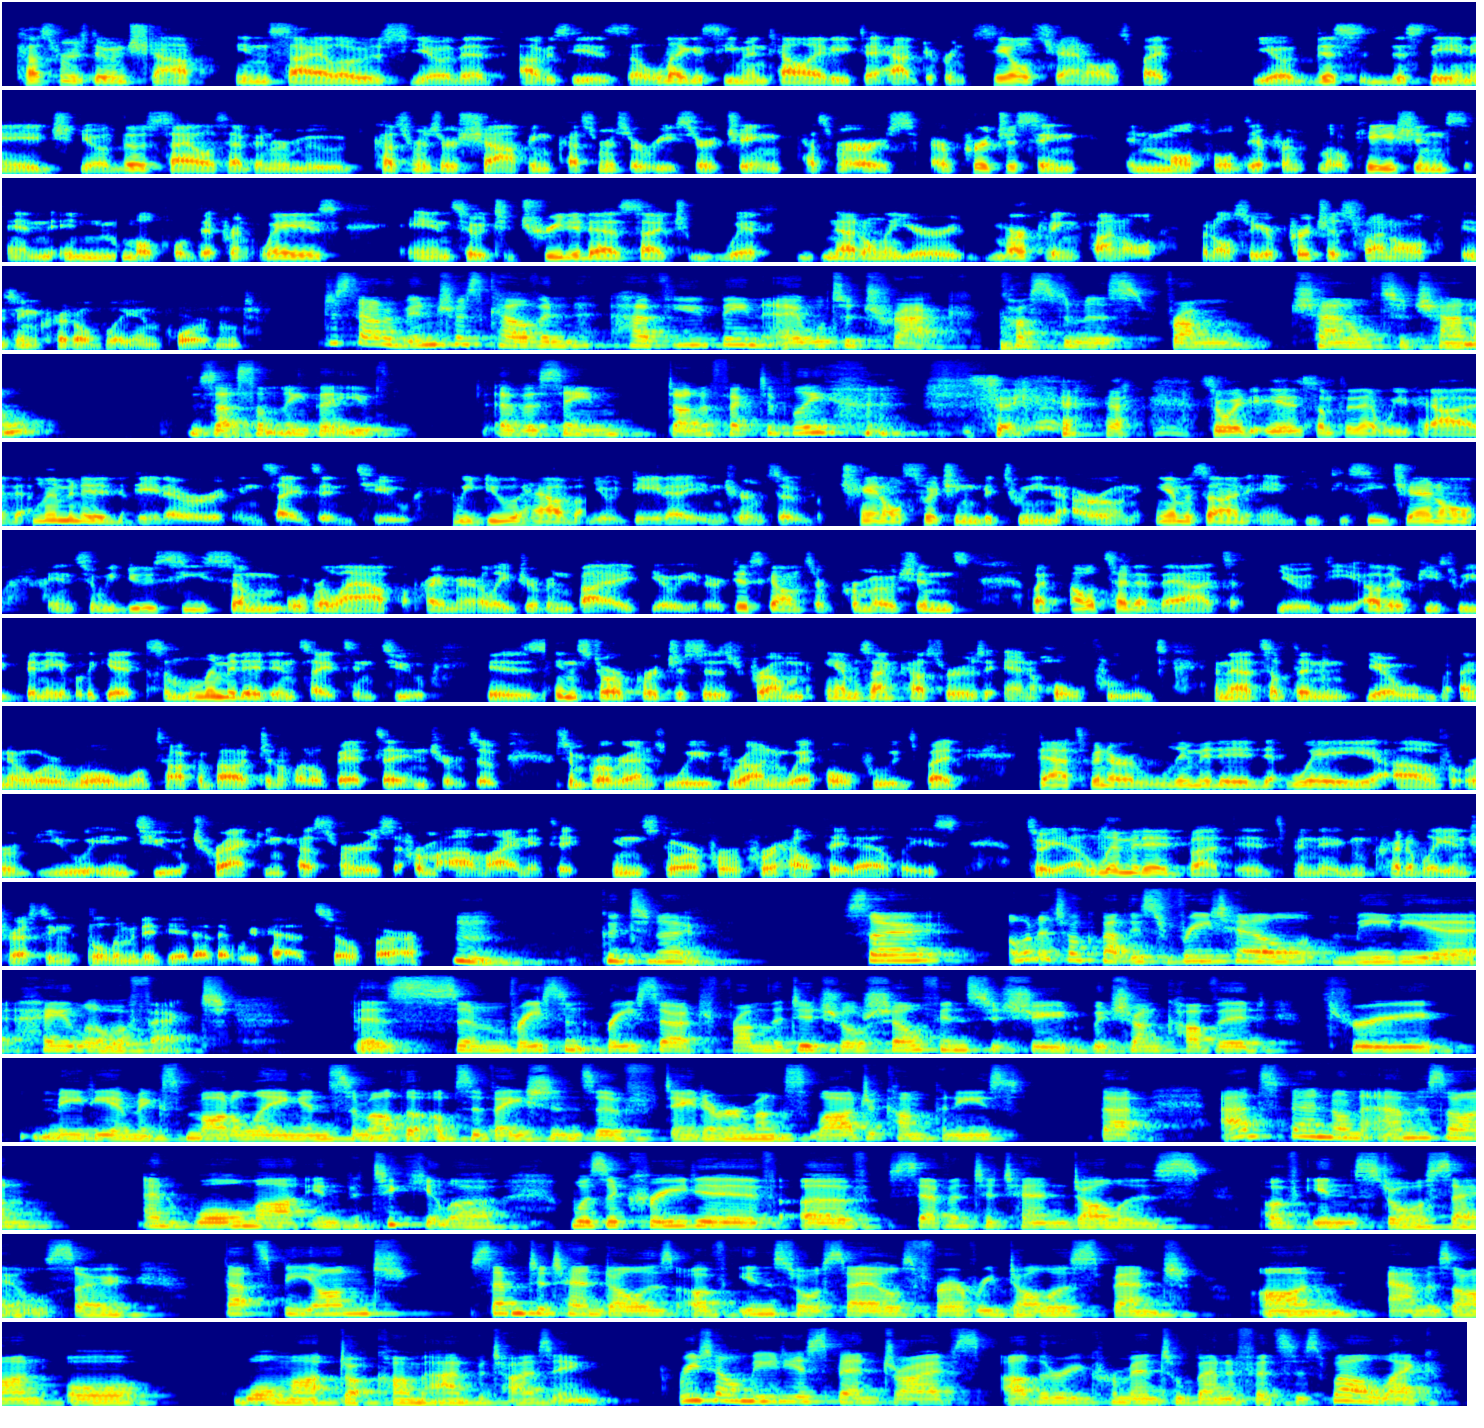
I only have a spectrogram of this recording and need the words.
Customers don't shop in silos. You know, that obviously is a legacy mentality to have different sales channels, but you know this this day and age you know those silos have been removed. Customers are shopping customers are researching customers are purchasing in multiple different locations and in multiple different ways. And so to treat it as such with not only your marketing funnel but also your purchase funnel is incredibly important. Just out of interest calvin have you been able to track customers from channel to channel? Is that something that you've ever seen done effectively? so, so it is something that we've had limited data or insights into. We do have you know data in terms of channel switching between our own Amazon and DTC channel, and so we do see some overlap, primarily driven by you know either discounts or promotions. But outside of that, you know the other piece we've been able to get some limited insights into is in-store purchases from Amazon customers and Whole Foods, and that's something you know I know we'll we'll talk about in a little bit uh, in terms of some programs we've run with Whole Foods, but that's been our limited way of or view into tracking customers from online into in-store for for health data at least. So yeah, limited, but it's been incredibly interesting the limited data that we've had so far. Hmm. Good to know. So I want to talk about this retail media halo effect. There's some recent research from the Digital Shelf Institute, which uncovered through media mix modeling and some other observations of data amongst larger companies that ad spend on Amazon and Walmart in particular was accretive of seven to ten dollars of in-store sales. So that's beyond seven to ten dollars of in-store sales for every dollar spent on Amazon or Walmart.com advertising. Retail media spend drives other incremental benefits as well, like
